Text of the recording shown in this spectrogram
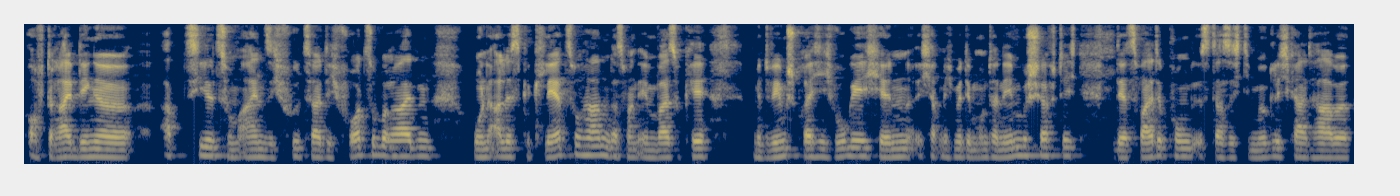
auf drei Dinge abzielt. Zum einen, sich frühzeitig vorzubereiten und alles geklärt zu haben, dass man eben weiß, okay, mit wem spreche ich, wo gehe ich hin? Ich habe mich mit dem Unternehmen beschäftigt. Der zweite Punkt ist, dass ich die Möglichkeit habe,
